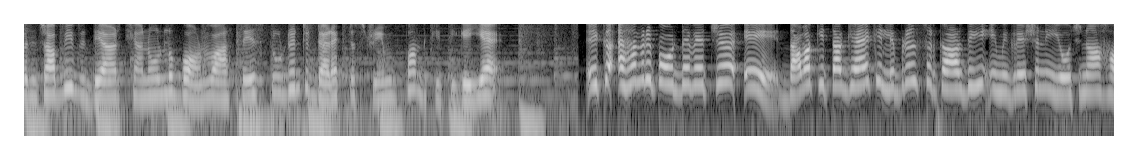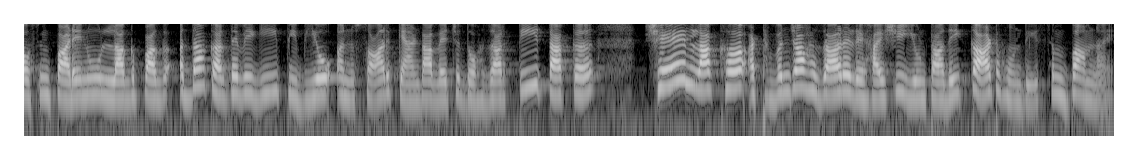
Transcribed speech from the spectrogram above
ਪੰਜਾਬੀ ਵਿਦਿਆਰਥੀਆਂ ਨੂੰ ਲੁਭਾਉਣ ਵਾਸਤੇ ਸਟੂਡੈਂਟ ਡਾਇਰੈਕਟ ਸਟ੍ਰੀਮ ਬੰਦ ਕੀਤੀ ਗਈ ਹੈ। ਇੱਕ ਅਹਿਮ ਰਿਪੋਰਟ ਦੇ ਵਿੱਚ ਇਹ ਦਾਵਾ ਕੀਤਾ ਗਿਆ ਹੈ ਕਿ ਲਿਬਰਲ ਸਰਕਾਰ ਦੀ ਇਮੀਗ੍ਰੇਸ਼ਨ ਯੋਜਨਾ ਹਾਊਸਿੰਗ ਪਾੜੇ ਨੂੰ ਲਗਭਗ ਅੱਧਾ ਕਰ ਦੇਵੇਗੀ। ਪੀਬੀਓ ਅਨੁਸਾਰ ਕੈਨੇਡਾ ਵਿੱਚ 2030 ਤੱਕ 6 ਲੱਖ 58 ਹਜ਼ਾਰ ਰਿਹਾਇਸ਼ੀ ਯੂਨਿਟਾਂ ਦੀ ਘਾਟ ਹੋਣ ਦੀ ਸੰਭਾਵਨਾ ਹੈ।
